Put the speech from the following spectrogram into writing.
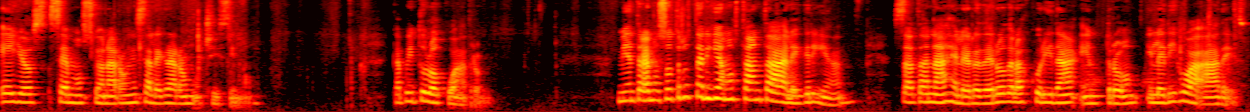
ellos se emocionaron y se alegraron muchísimo. Capítulo 4. Mientras nosotros teníamos tanta alegría, Satanás, el heredero de la oscuridad, entró y le dijo a Hades,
